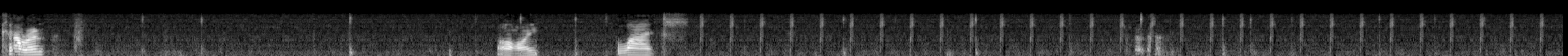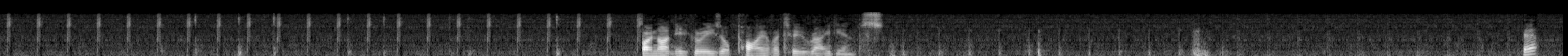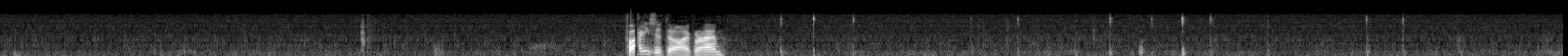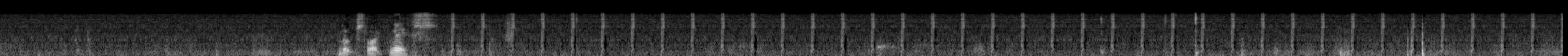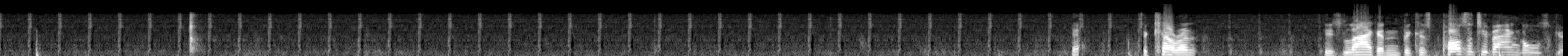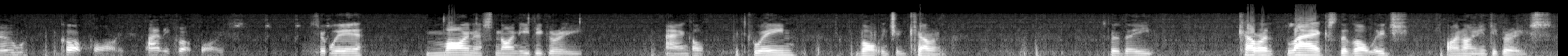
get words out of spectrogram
Current I lags by 90 degrees or pi over 2 radians. Phasor diagram looks like this. the current is lagging because positive angles go clockwise, anti-clockwise. So we're minus 90 degree angle between voltage and current. So the current lags the voltage by 90 degrees.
